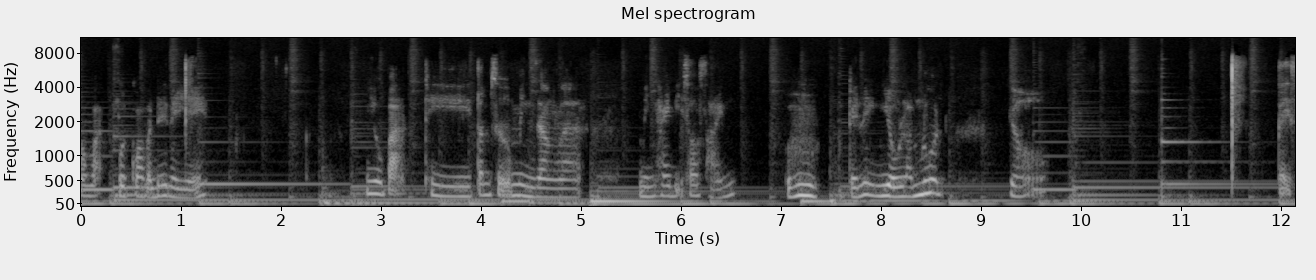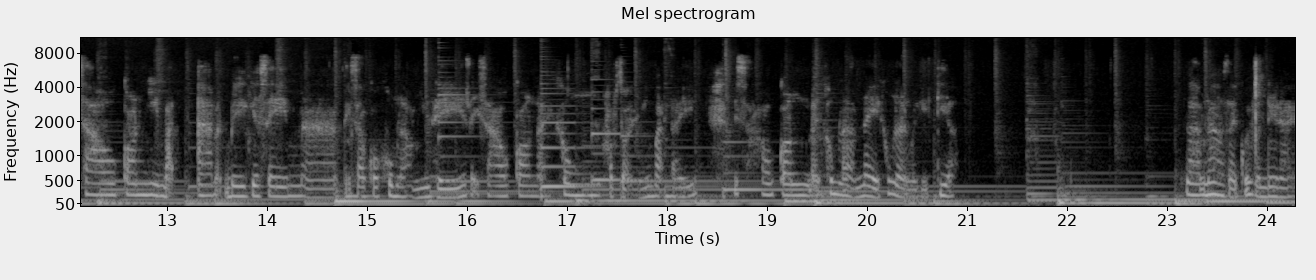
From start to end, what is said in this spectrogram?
mong bạn vượt qua vấn đề này nhé. Nhiều bạn thì tâm sự mình rằng là mình hay bị so sánh. Ừ cái này nhiều lắm luôn. Kiểu tại sao con nhìn bạn A bạn B kia xem mà tại sao con không làm như thế? Tại sao con lại không học giỏi như bạn đấy? Tại sao con lại không làm này không làm cái kia? Làm nào giải quyết vấn đề này?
